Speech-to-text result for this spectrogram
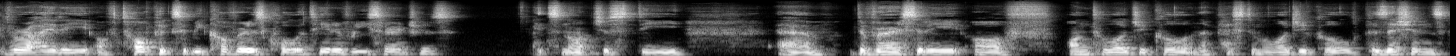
variety of topics that we cover as qualitative researchers, it's not just the um, diversity of ontological and epistemological positions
